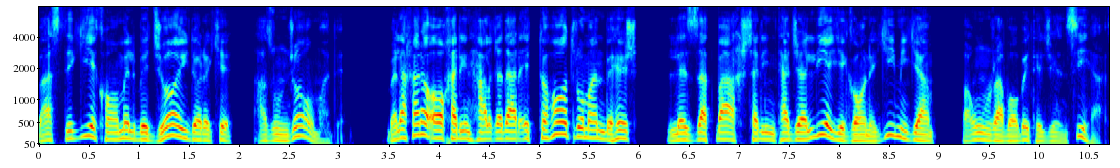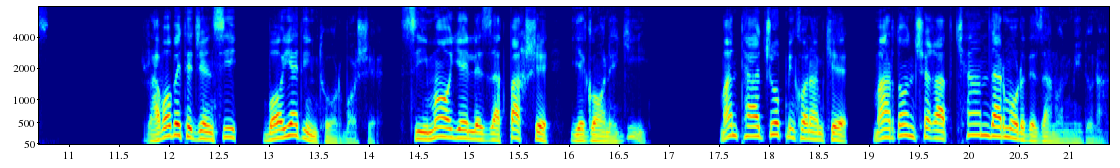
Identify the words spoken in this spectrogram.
بستگی کامل به جایی داره که از اونجا اومده. بالاخره آخرین حلقه در اتحاد رو من بهش لذت بخشترین تجلی یگانگی میگم و اون روابط جنسی هست. روابط جنسی باید اینطور باشه. سیمای لذت بخش یگانگی. من تعجب می‌کنم که مردان چقدر کم در مورد زنان می‌دونن.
